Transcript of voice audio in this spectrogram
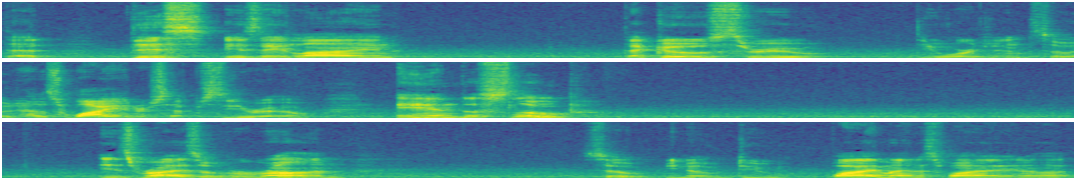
that this is a line that goes through the origin, so it has y-intercept 0, and the slope is rise over run, so, you know, do y minus y naught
